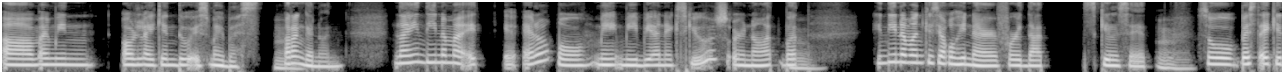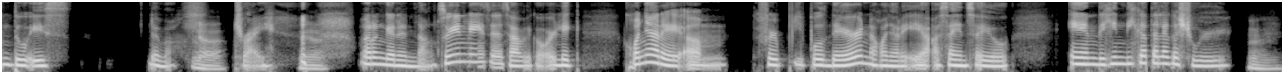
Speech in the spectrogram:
Um, I mean, all I can do is my best. Mm. Parang ganun. Na hindi naman, it, eh, ewan ko, may, maybe an excuse or not, but mm, hindi naman kasi ako hinire for that skill set. mm, So, best I can do is, diba, yeah, try. yeah. Parang ganun lang. So, yun lang yung sinasabi ko. Or like, kunyari, um, for people there na kunyari, i-assign sa'yo, and hindi ka talaga sure Mm,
